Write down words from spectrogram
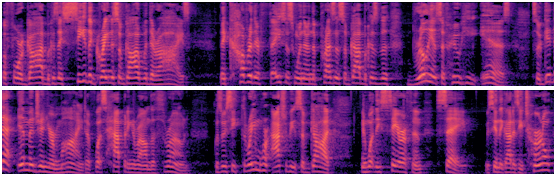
before God because they see the greatness of God with their eyes. They cover their faces when they're in the presence of God because of the brilliance of who He is. So get that image in your mind of what's happening around the throne because we see three more attributes of God in what these seraphim say. We see that God is eternal,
